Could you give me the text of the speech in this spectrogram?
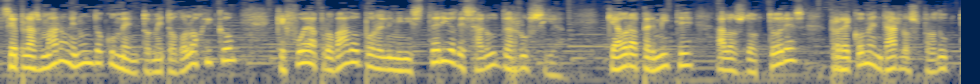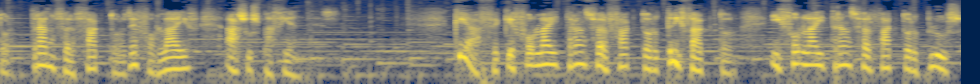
se plasmaron en un documento metodológico que fue aprobado por el Ministerio de Salud de Rusia, que ahora permite a los doctores recomendar los productos Transfer Factors de Forlife a sus pacientes. ¿Qué hace que Forlight Transfer Factor Trifactor y Forlight Transfer Factor Plus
